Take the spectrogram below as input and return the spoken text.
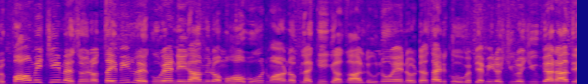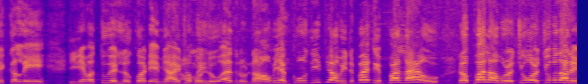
တို့ပေါင်းပြီးကြည့်မယ်ဆိုရင်တော့တိတ်ပြီးလွယ်ကူတဲ့အနေအထားမျိုးတော့မဟုတ်ဘူးဒီမှာတော့ Blacky ကကလူနိုရဲ့ note side တစ်ခုပဲပြန်ပြီးတော့ယူလို့ယူပြထားတဲ့ကလေးဒီနေရာမှာသူ့ရဲ့လောက်ကွက်တွေအများကြီးထွက်ဖို့လိုအပ်သလိုနောင်မရဲ့ကွန်စီးပြောက်ပြီးတစ်ဖက်ကပတ်လိုင်းကိုတော့ပတ်လာဖို့တော့ကြိုးတော့ကြိုးစားနေ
